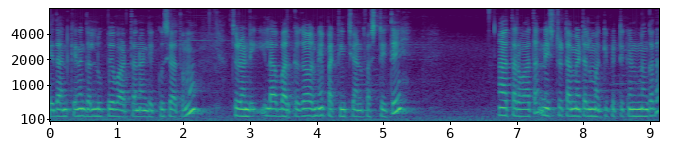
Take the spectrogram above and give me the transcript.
ఏ దానికైనా గల్లుప్పే వాడతానండి ఎక్కువ శాతము. చూడండి ఇలా బరకగానే పట్టించాను ఫస్ట్ అయితే. ఆ తర్వాత నెక్స్ట్ టమాటాలు మగ్గి పెట్టుకున్నాం కదా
